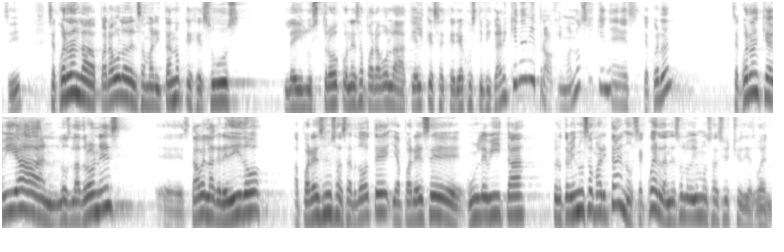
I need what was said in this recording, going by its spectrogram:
¿Sí? ¿Se acuerdan la parábola del samaritano que Jesús le ilustró con esa parábola a aquel que se quería justificar? ¿Y quién es mi prójimo? No sé quién es. ¿Se acuerdan? ¿Se acuerdan que habían los ladrones? Eh, estaba el agredido, aparece un sacerdote y aparece un levita, pero también un samaritano. ¿Se acuerdan? Eso lo vimos hace ocho días. Bueno,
